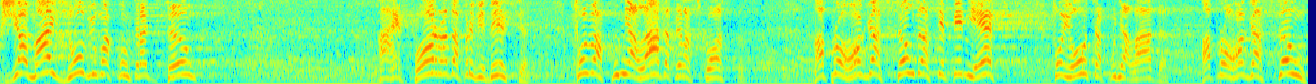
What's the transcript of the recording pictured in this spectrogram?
jamais houve uma contradição. A reforma da Previdência foi uma punhalada pelas costas. A prorrogação da CPMF foi outra punhalada. A prorrogação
